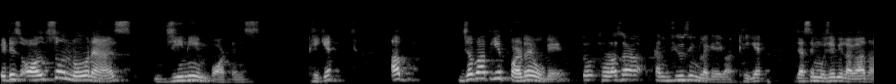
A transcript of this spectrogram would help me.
It is also known as Gini importance. ठीक है अब जब आप ये पढ़ रहे होगे तो थोड़ा सा कंफ्यूजिंग लगेगा ठीक है? जैसे मुझे भी लगा था।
